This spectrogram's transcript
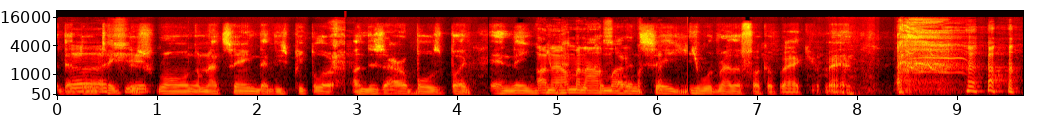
that Oh, don't ah, take this wrong. I'm not saying that these people are undesirables, but and then oh, you Oh, no, have I'm to come out and say you would rather fuck a vacuum, man.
